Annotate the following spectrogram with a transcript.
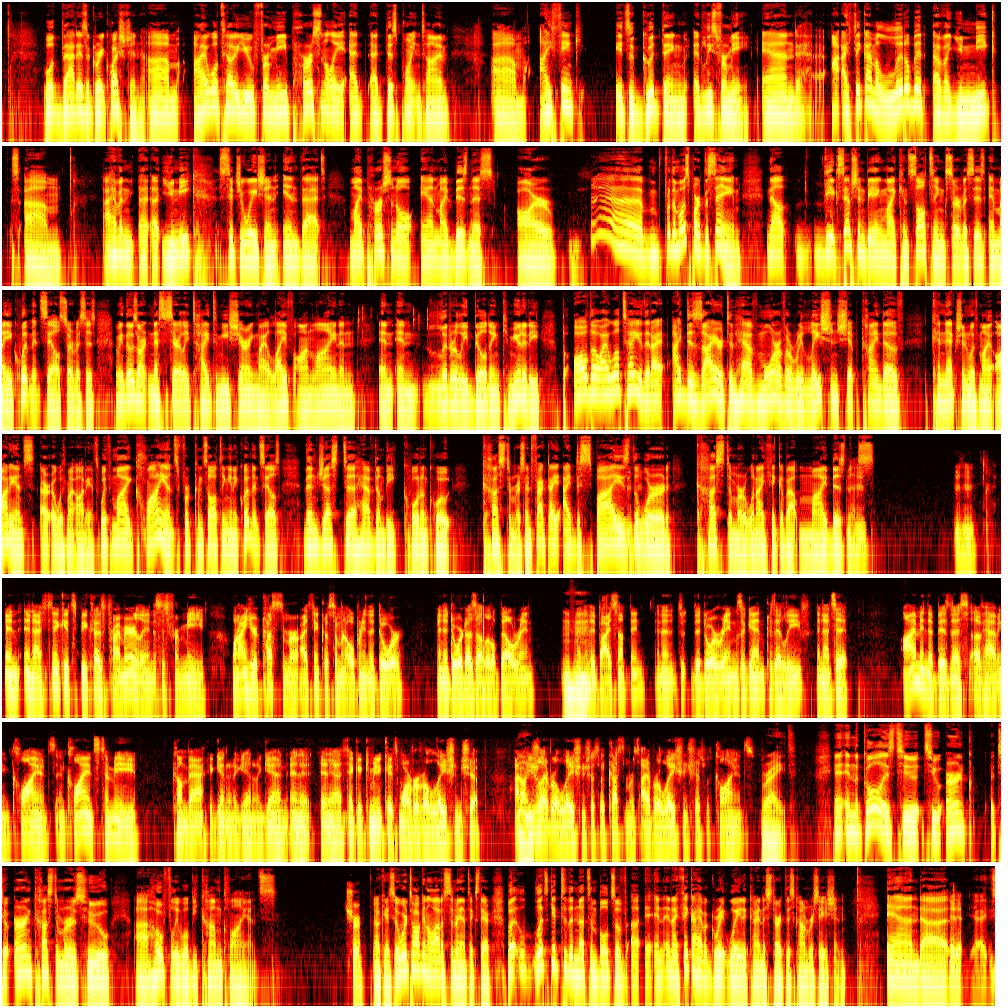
Well, that is a great question. Um, I will tell you, for me personally, at at this point in time, um, I think it's a good thing, at least for me. And I, I think I'm a little bit of a unique. Um, I have a, a unique situation in that my personal and my business are for the most part the same. Now, the exception being my consulting services and my equipment sales services. I mean, those aren't necessarily tied to me sharing my life online and and and literally building community. But although I will tell you that I I desire to have more of a relationship kind of connection with my audience or with my audience with my clients for consulting and equipment sales than just to have them be quote unquote customers. In fact, I, I despise mm-hmm. the word customer when I think about my business. Mm-hmm. Mm-hmm. And and I think it's because primarily, and this is for me, when I hear customer, I think of someone opening the door, and the door does that little bell ring, mm-hmm. and then they buy something, and then the door rings again because they leave, and that's it. I'm in the business of having clients, and clients to me come back again and again and again, and it and I think it communicates more of a relationship. I don't mm. usually have relationships with customers. I have relationships with clients. Right, and, and the goal is to to earn to earn customers who uh, hopefully will become clients. Sure. Okay, so we're talking a lot of semantics sure. there, but let's get to the nuts and bolts of, uh, and and I think I have a great way to kind of start this conversation. And uh,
